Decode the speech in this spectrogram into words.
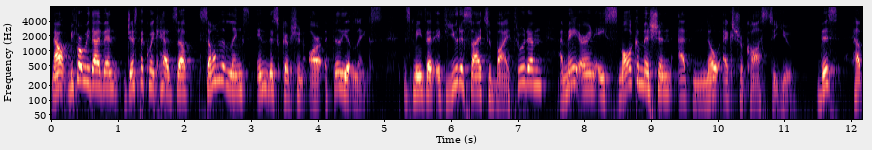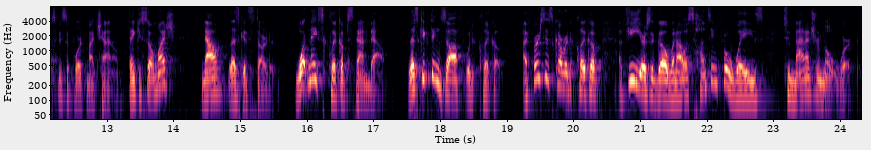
Now, before we dive in, just a quick heads up, some of the links in the description are affiliate links. This means that if you decide to buy through them, I may earn a small commission at no extra cost to you. This helps me support my channel. Thank you so much. Now, let's get started. What makes ClickUp stand out? Let's kick things off with ClickUp. I first discovered ClickUp a few years ago when I was hunting for ways to manage remote work.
